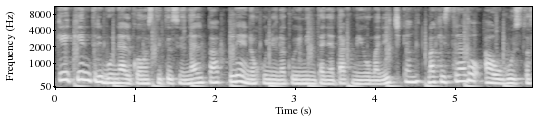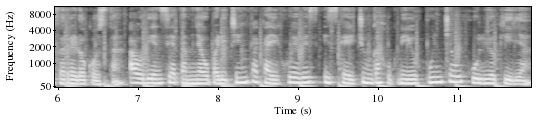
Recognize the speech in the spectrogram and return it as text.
Kikin Tribunal Constitucional pa pleno juñunakuinintañataqmi umalichkan magistrado Augusto Ferrero Costa. Audiencia tamñau parichinka kai jueves iskaychunka hukniyuk punchau Julio Quilla.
